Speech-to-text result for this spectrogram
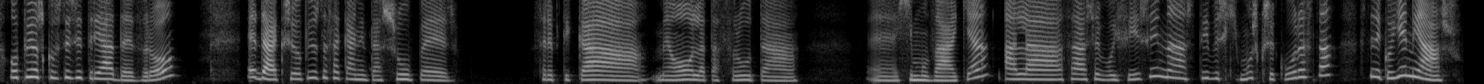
ο οποίος κοστίζει 30 ευρώ. Εντάξει, ο οποίος δεν θα κάνει τα σούπερ θρεπτικά με όλα τα φρούτα ε, χυμουδάκια, αλλά θα σε βοηθήσει να στίβεις χυμούς ξεκούραστα στην οικογένειά σου.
